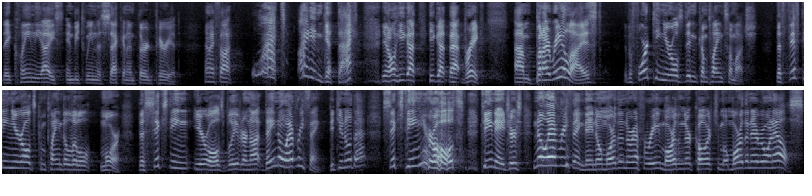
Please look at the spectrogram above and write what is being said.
they clean the ice in between the second and third period. And I thought, What? I didn't get that. You know, he got, he got that break. Um, but I realized The 14 year olds didn't complain so much. The 15 year olds complained a little more. The 16 year olds, believe it or not, they know everything. Did you know that? 16 year olds, teenagers, know everything. They know more than the referee, more than their coach, more than everyone else.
